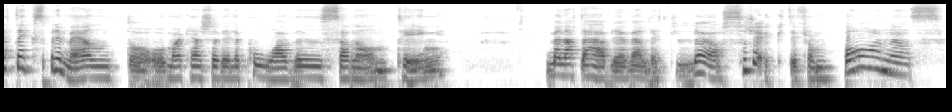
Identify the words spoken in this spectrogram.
ett experiment och, och, man kanske ville påvisa någonting. Men att det här blev väldigt lösryckt ifrån barnens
